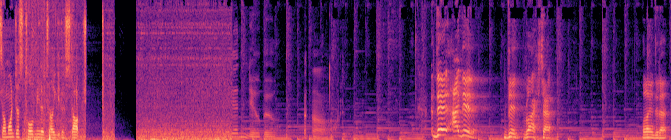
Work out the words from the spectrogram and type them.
Someone just told me to tell you to stop. Good Nubu. oh. Did I did? Did relax, chat. Well, I didn't do that.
